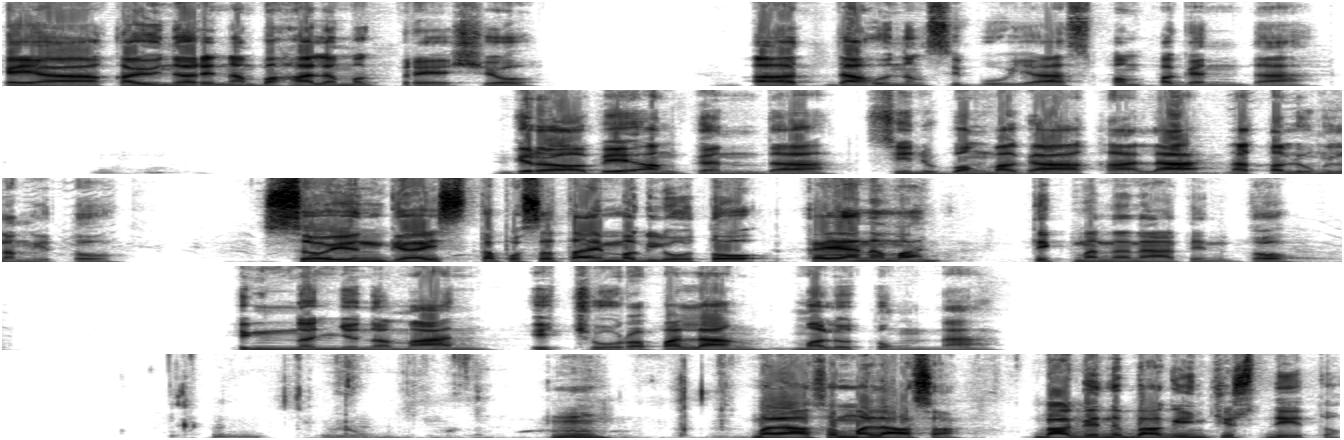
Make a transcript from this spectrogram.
Kaya kayo na rin ang bahalang magpresyo. At dahon ng sibuyas, pampaganda. Grabe, ang ganda. Sino bang mag-aakala na talong lang ito? So yun guys, tapos na tayo magluto. Kaya naman, tikman na natin to. Tingnan nyo naman, itsura pa lang, malutong na. Hmm, malasa malasa. Bagay na bagay yung cheese dito.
